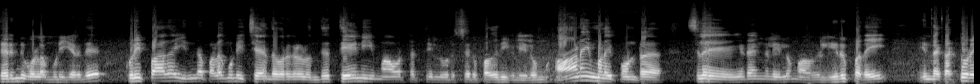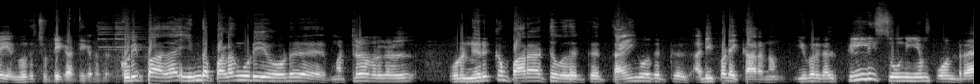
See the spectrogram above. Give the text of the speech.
தெரிந்து கொள்ள முடிகிறது. குறிப்பாக இந்த பழங்குடி சேர்ந்தவர்கள் வந்து தேனி மாவட்டத்தில் ஒரு சிறு பகுதிகளிலும் ஆனைமலை போன்ற சில இடங்களிலும் அவர்கள் இருப்பதை இந்த கட்டுரை என்பது சுட்டிக்காட்டுகிறது. குறிப்பாக இந்த பழங்குடியோடு மற்றவர்கள் ஒரு நெருக்கம் பாராட்டுவதற்கு தயங்குவதற்கு அடிப்படை காரணம் இவர்கள் பில்லி சூனியம் போன்ற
